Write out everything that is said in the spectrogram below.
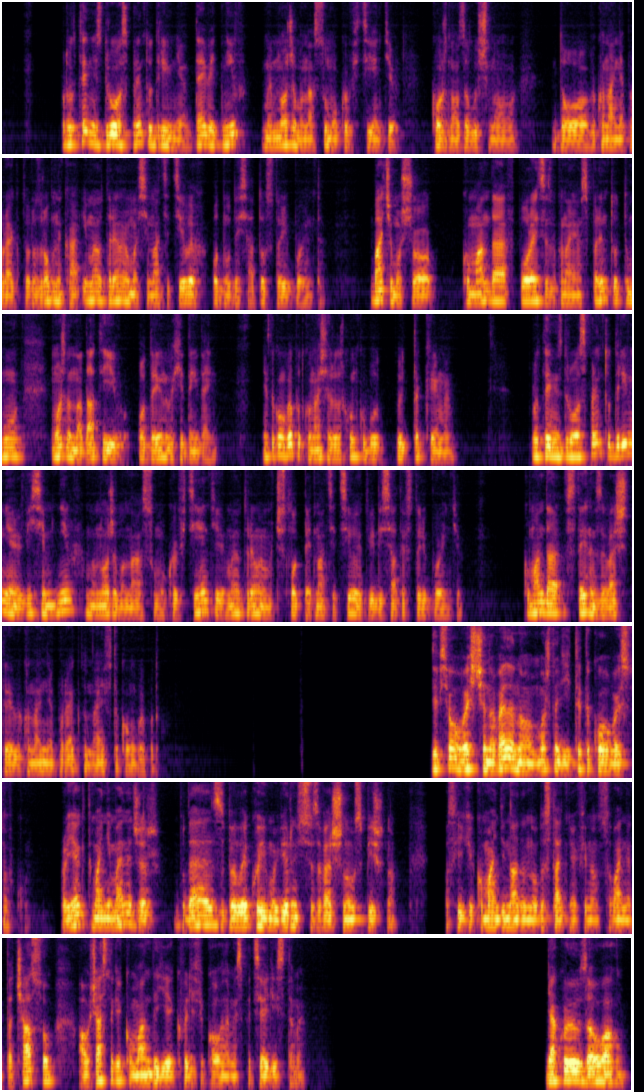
Продуктивність другого спринту дорівнює 9 днів. Ми множимо на суму коефіцієнтів кожного залученого до виконання проекту розробника, і ми отримуємо 17,1 сторіпоінта. Бачимо, що команда впорається з виконанням спринту, тому можна надати їй один вихідний день. І в такому випадку наші розрахунки будуть такими. Продуктивність другого спринту дорівнює 8 днів, ми множимо на суму коефіцієнтів, ми отримуємо число 15,2 сторіпоінтів. Команда встигне завершити виконання проекту навіть в такому випадку. Зі всього вище наведеного можна дійти такого висновку. Проєкт Money Manager буде з великою ймовірністю завершено успішно, оскільки команді надано достатньо фінансування та часу, а учасники команди є кваліфікованими спеціалістами. Дякую за увагу!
